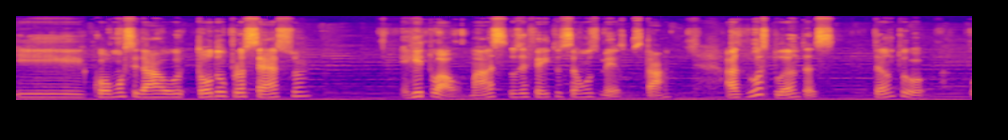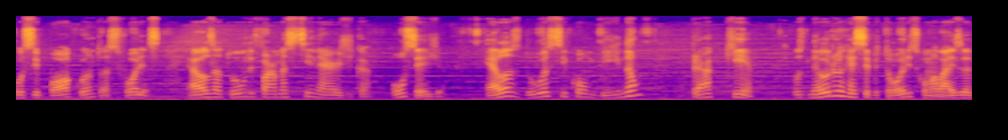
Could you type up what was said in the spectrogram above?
e como se dá o, todo o processo ritual, mas os efeitos são os mesmos, tá? As duas plantas, tanto o cipó quanto as folhas, elas atuam de forma sinérgica, ou seja, elas duas se combinam para que os neuroreceptores, como a Liza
